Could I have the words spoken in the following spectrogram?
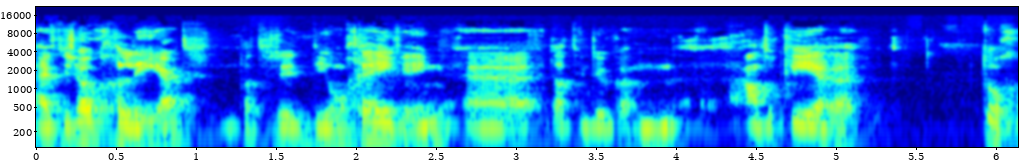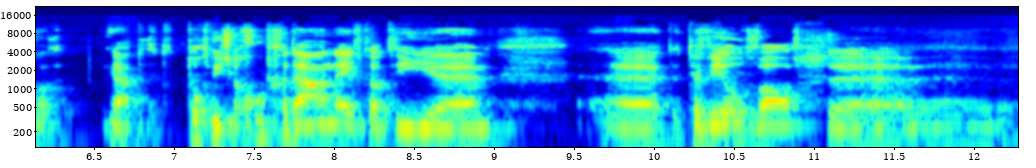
Hij heeft dus ook geleerd, dat is die omgeving, uh, dat hij natuurlijk een aantal keren toch, ja, toch niet zo goed gedaan heeft. Dat hij uh, uh, te wild was. de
